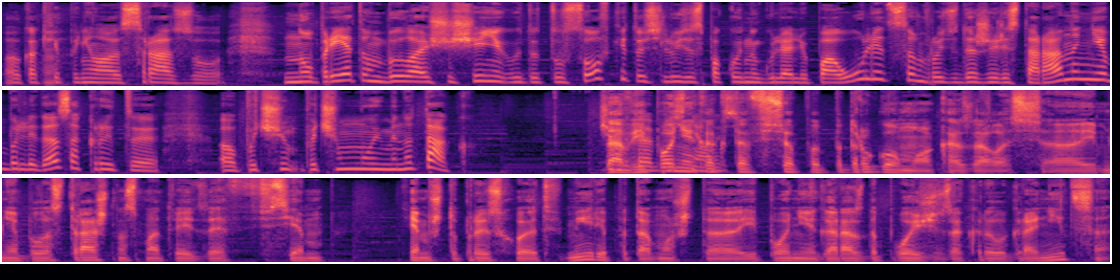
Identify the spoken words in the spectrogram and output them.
как я поняла, сразу, но при этом было ощущение какой-то тусовки, то есть люди спокойно гуляли по улицам, вроде даже рестораны не были, да, закрыты. Почему, почему именно так? Чем да, в Японии как-то все по- по-другому оказалось. И мне было страшно смотреть за всем тем, что происходит в мире, потому что Япония гораздо позже закрыла границы.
